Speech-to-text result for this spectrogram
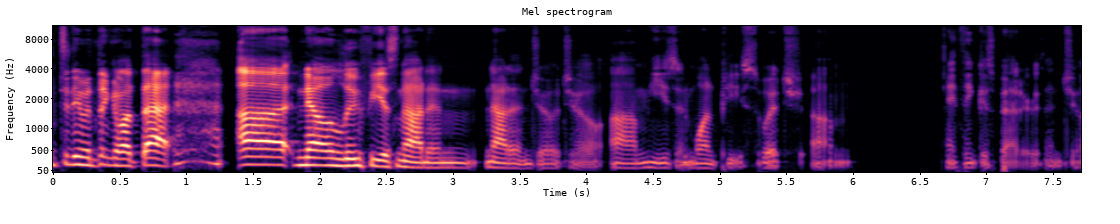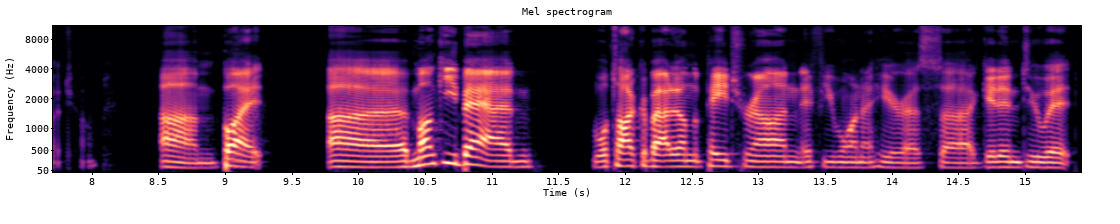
didn't even think about that. Uh no, Luffy is not in not in JoJo. Um he's in One Piece, which um I think is better than JoJo. Um but uh Monkey Bad, we'll talk about it on the Patreon if you want to hear us uh get into it.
